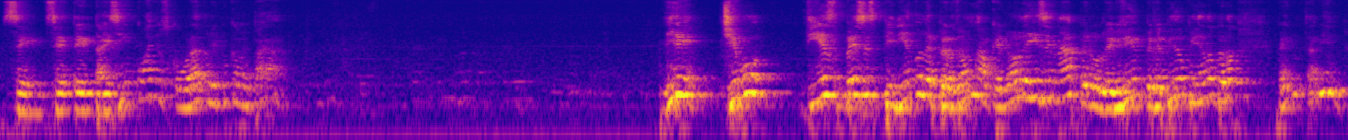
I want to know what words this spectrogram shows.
75 años cobrando y nunca me paga? Mire, llevo 10 veces pidiéndole perdón, aunque no le hice nada, pero le, pido pidiendo perdón. Bueno, está bien,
